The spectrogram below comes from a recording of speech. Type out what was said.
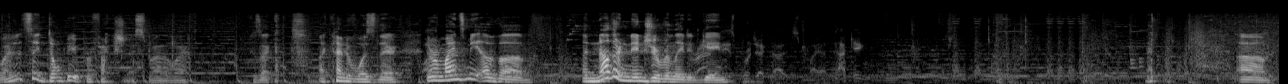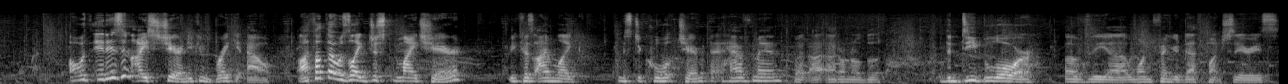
Why did it say don't be a perfectionist, by the way? Because I, I kind of was there. It reminds me of uh, another ninja-related game. These projectiles by attacking. Oh, it- it is an ice chair, and you can break it out. I thought that was like just my chair, because I'm like Mr. Cool Chair Have Man, but I, I don't know the the deep lore of the uh, One Finger Death Punch series.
